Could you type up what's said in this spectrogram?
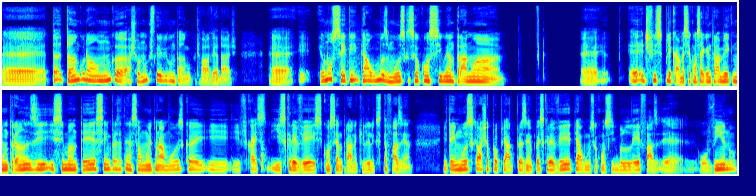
É, ta- tango não, nunca. Acho que eu nunca escrevi com tango, pra falar a verdade. É, eu não sei, tem, tem algumas músicas que eu consigo entrar numa. É, é, é difícil explicar, mas você consegue entrar meio que num transe e se manter sem prestar atenção muito na música e, e, ficar e escrever e se concentrar naquilo que você está fazendo. E tem música que eu acho apropriado, por exemplo, para escrever, tem algumas que eu consigo ler faz, é, ouvindo,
